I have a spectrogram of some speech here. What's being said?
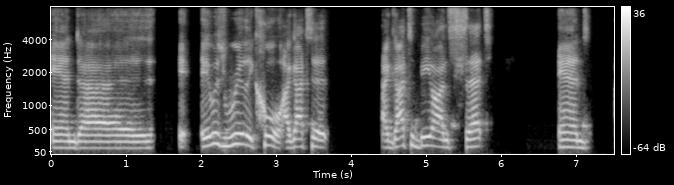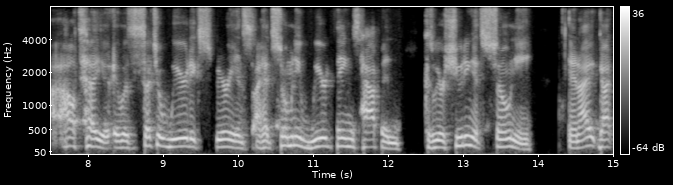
and uh, it, it was really cool. I got to I got to be on set, and I'll tell you, it was such a weird experience. I had so many weird things happen because we were shooting at Sony, and I got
